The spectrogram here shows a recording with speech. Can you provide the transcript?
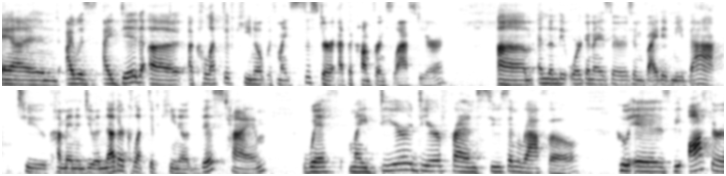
And I was I did a, a, collective keynote with my sister at the conference last year. Um, and then the organizers invited me back to come in and do another collective keynote, this time with my dear, dear friend Susan Raffo, who is the author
